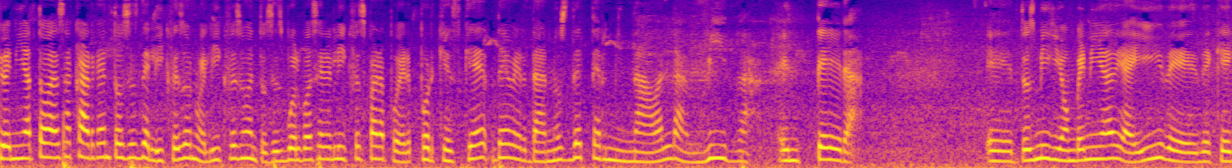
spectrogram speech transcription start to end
venía toda esa carga entonces del ICFES o no el ICFES o entonces vuelvo a hacer el ICFES para poder, porque es que de verdad nos determinaba la vida entera. Eh, entonces mi guion venía de ahí, de, de qué,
